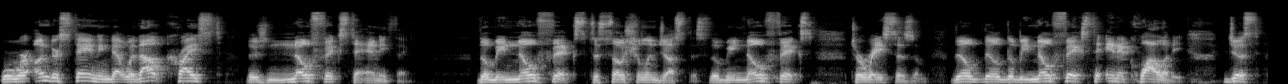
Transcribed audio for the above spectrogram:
where we're understanding that without Christ, there's no fix to anything. There'll be no fix to social injustice. There'll be no fix to racism. There'll, there'll, there'll be no fix to inequality. Just,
